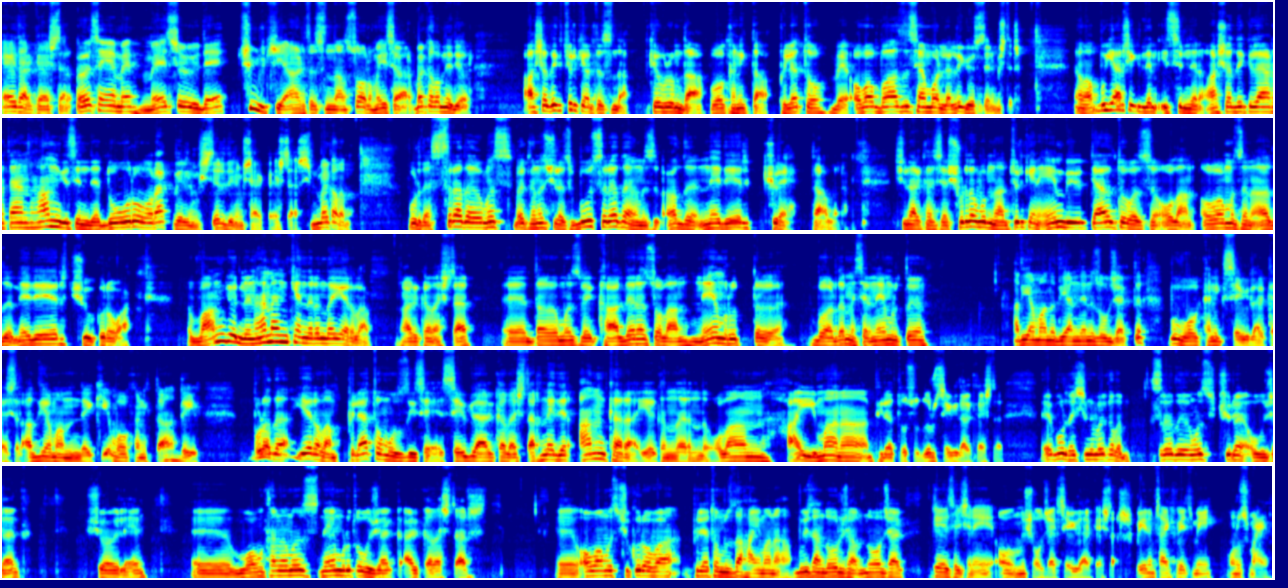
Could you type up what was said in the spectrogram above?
Evet arkadaşlar ÖSYM MSÜ'de Türkiye haritasından sormayı sever. Bakalım ne diyor. Aşağıdaki Türkiye haritasında Kıvrım Dağı, Volkanik Dağ, Plato ve Ova bazı sembollerle gösterilmiştir. Ama bu yer şekillerin isimleri aşağıdakilerden hangisinde doğru olarak verilmiştir demiş arkadaşlar. Şimdi bakalım. Burada sıra dağımız bakınız şurası. Bu sıra dağımızın adı nedir? Küre dağları. Şimdi arkadaşlar şurada bulunan Türkiye'nin en büyük delta ovası olan ovamızın adı nedir? Çukurova. Van Gölü'nün hemen kenarında yer alan arkadaşlar e, dağımız ve kalderası olan Nemrut Dağı. Bu arada mesela Nemrut Dağı Adıyamanlı diyenleriniz olacaktır. Bu volkanik sevgili arkadaşlar. Adıyaman'daki volkanik dağ değil. Burada yer alan platomuz ise sevgili arkadaşlar nedir? Ankara yakınlarında olan Haymana platosudur sevgili arkadaşlar. E burada şimdi bakalım. Sıradığımız küre olacak. Şöyle. E, volkanımız Nemrut olacak arkadaşlar. E, ovamız Çukurova, platomuz da Haymana. Bu yüzden doğru cevap ne olacak? C seçeneği olmuş olacak sevgili arkadaşlar. Benim takip etmeyi unutmayın.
